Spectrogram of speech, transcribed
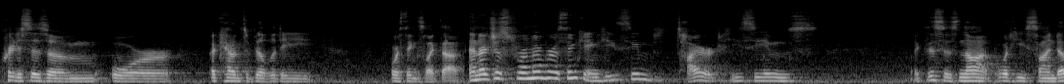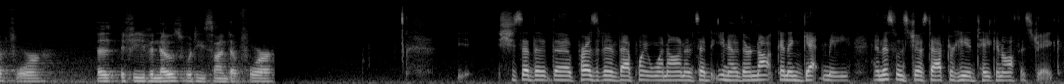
criticism or accountability or things like that. And I just remember thinking, he seems tired. He seems like this is not what he signed up for, uh, if he even knows what he signed up for. She said that the president at that point went on and said, you know, they're not going to get me. And this was just after he had taken office, Jake.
